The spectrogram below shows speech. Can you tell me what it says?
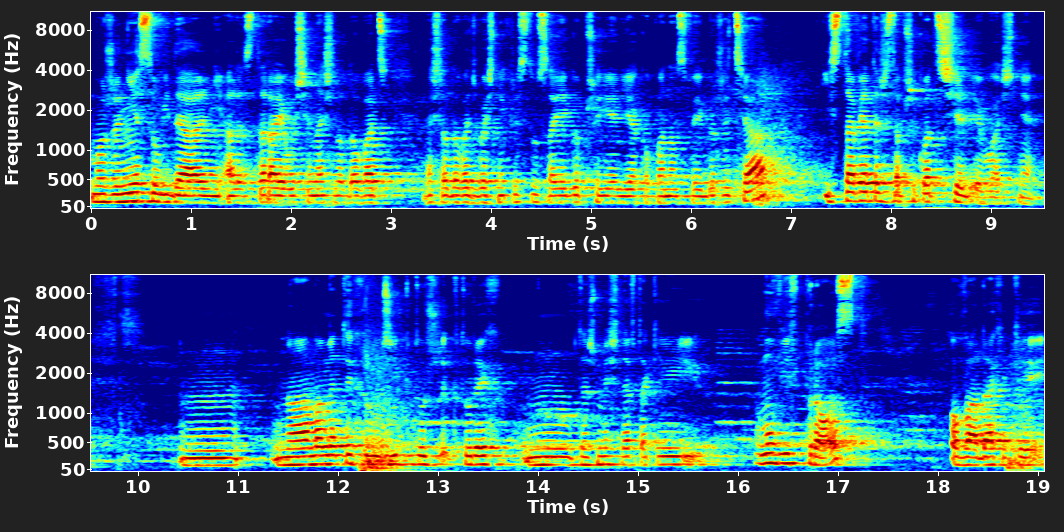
może nie są idealni, ale starają się naśladować, naśladować właśnie Chrystusa, Jego przyjęli jako Pana swojego życia i stawia też za przykład siebie właśnie. Mm, no a mamy tych ludzi, którzy, których mm, też myślę w takiej mówi wprost o wadach jakie,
